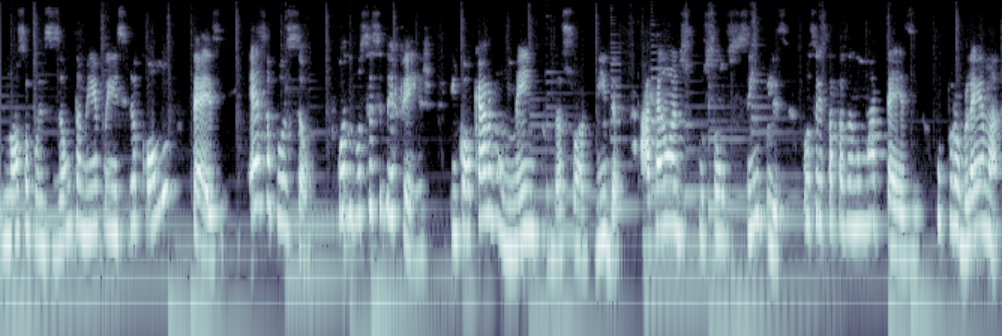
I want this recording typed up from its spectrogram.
nossa posição também é conhecida como tese. Essa posição quando você se defende em qualquer momento da sua vida, até numa discussão simples, você está fazendo uma tese. O problema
